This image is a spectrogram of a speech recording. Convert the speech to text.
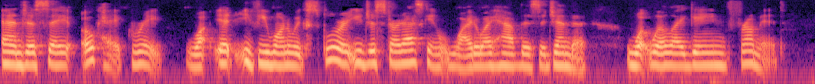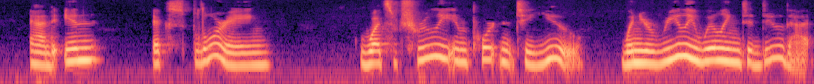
and just say, okay, great. What, if you want to explore it, you just start asking, why do I have this agenda? What will I gain from it? And in exploring what's truly important to you, when you're really willing to do that,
